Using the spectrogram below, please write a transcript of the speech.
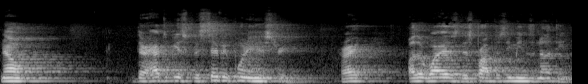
Now, there had to be a specific point in history, right? Otherwise, this prophecy means nothing.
